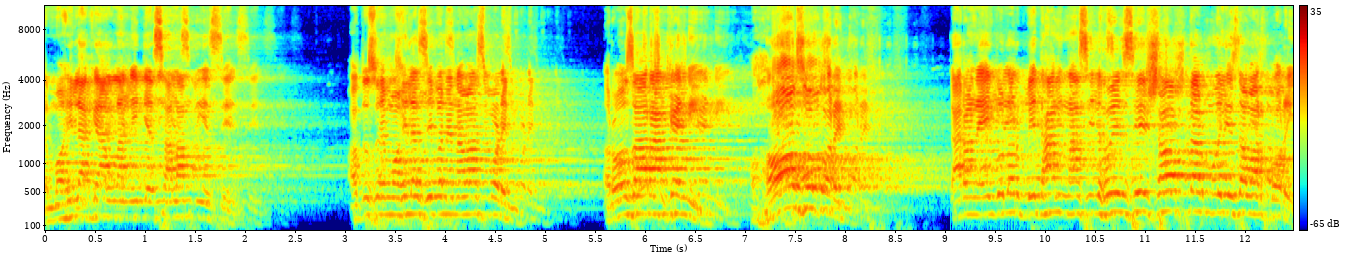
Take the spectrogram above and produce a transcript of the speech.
এ মহিলাকে আল্লাহ নিজে সালাম দিয়েছে। অথচ মহিলা জীবনে নামাজ পড়েনি, রোজা রাখেনি। হজও করে কারণ এইগুলোর বিধান নাসিল হয়েছে সব তার মরে যাওয়ার পরে।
